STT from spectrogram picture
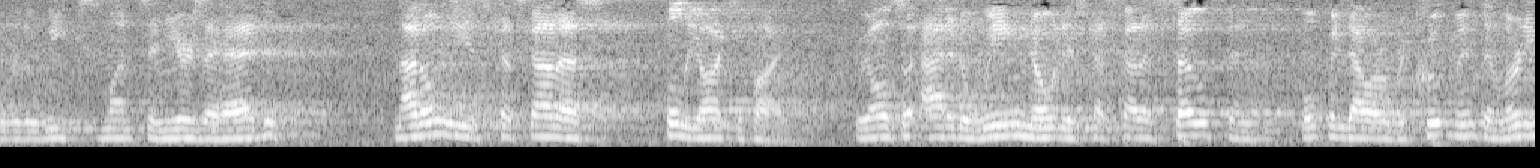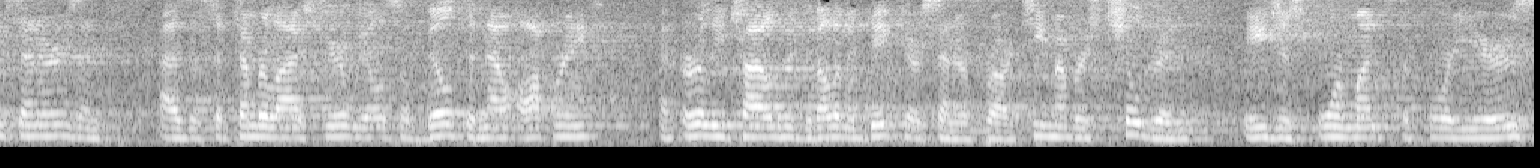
over the weeks, months, and years ahead. Not only is Cascadas fully occupied, we also added a wing known as Cascadas South and opened our recruitment and learning centers. And as of September last year, we also built and now operate an early childhood development daycare center for our team members' children ages four months to four years,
